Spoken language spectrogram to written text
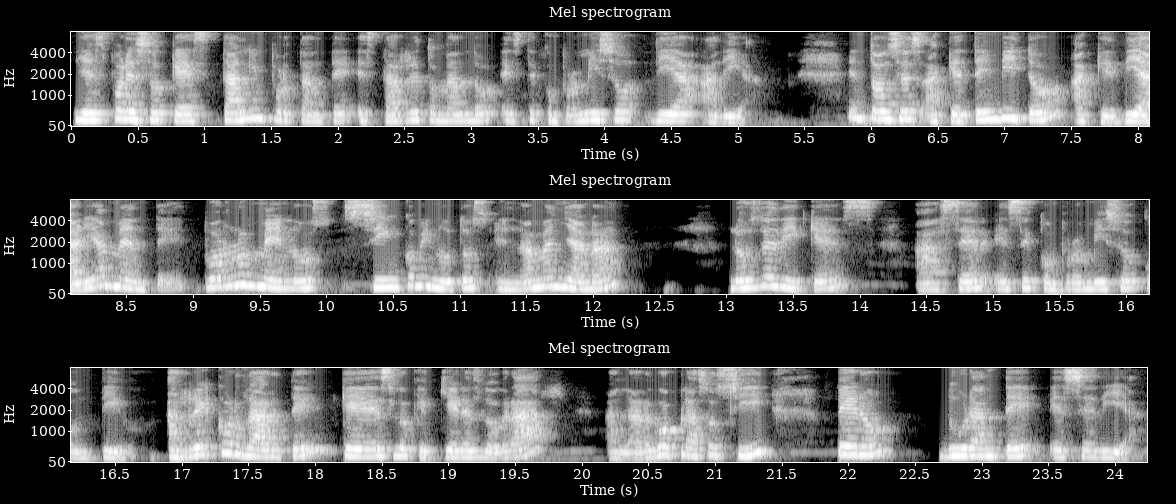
Y es por eso que es tan importante estar retomando este compromiso día a día. Entonces, ¿a qué te invito? A que diariamente, por lo menos cinco minutos en la mañana, los dediques a hacer ese compromiso contigo, a recordarte qué es lo que quieres lograr a largo plazo, sí, pero durante ese día.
